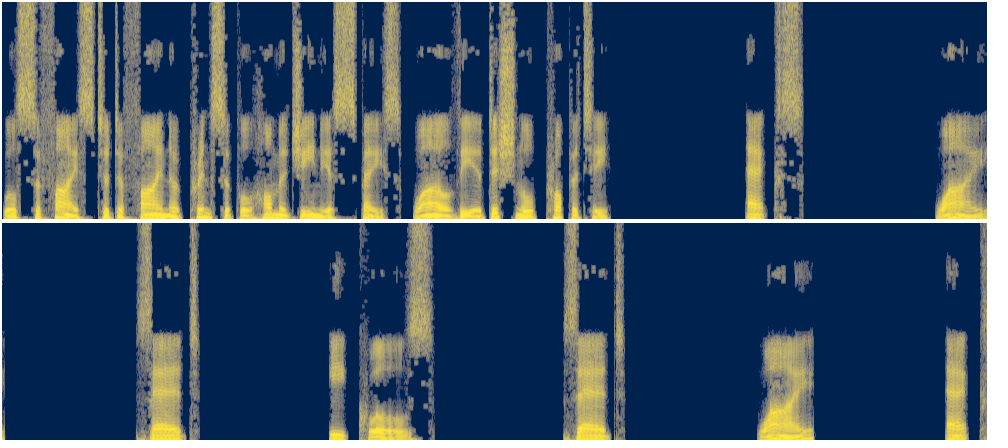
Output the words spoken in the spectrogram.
will suffice to define a principal homogeneous space while the additional property x y z equals z y x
